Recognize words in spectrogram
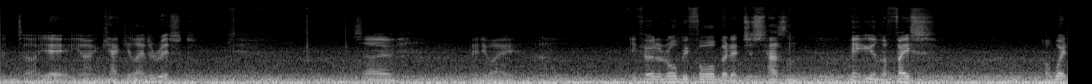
But uh, yeah, you know, calculated risks. So anyway, you've heard it all before, but it just hasn't hit you in the face. A wet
